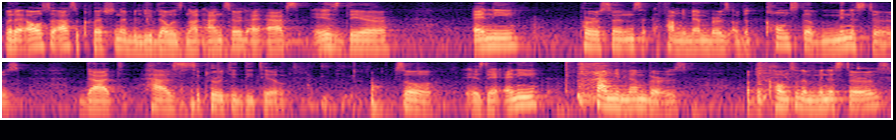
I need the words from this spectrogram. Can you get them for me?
But I also asked a question I believe that was not answered. I asked, is there any persons, family members of the Council of Ministers that has security detail? So is there any family members of the Council of Ministers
